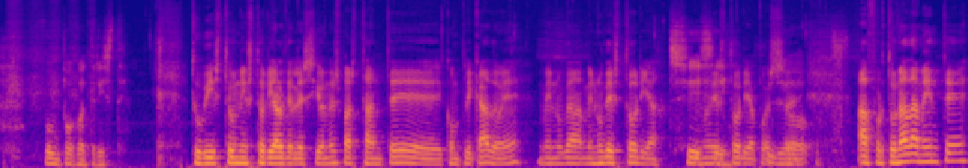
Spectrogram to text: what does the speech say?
Fue un poco triste. Tuviste un historial de lesiones bastante complicado, ¿eh? Menuda, menuda historia. Sí, menuda sí. historia, pues. Yo- eh, afortunadamente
